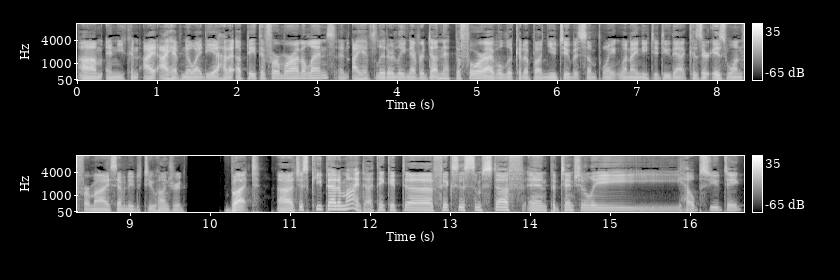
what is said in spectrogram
Um, and you can, I, I have no idea how to update the firmware on a lens, and I have literally never done that before. I will look it up on YouTube at some point when I need to do that because there is one for my 70 to 200. But uh, just keep that in mind. I think it uh, fixes some stuff and potentially helps you take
